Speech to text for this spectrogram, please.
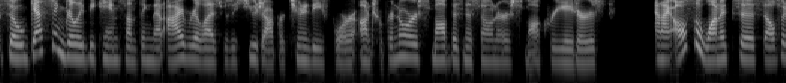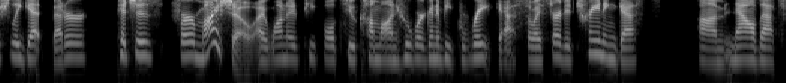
So, guesting really became something that I realized was a huge opportunity for entrepreneurs, small business owners, small creators. And I also wanted to selfishly get better pitches for my show. I wanted people to come on who were going to be great guests. So, I started training guests. Um, now, that's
